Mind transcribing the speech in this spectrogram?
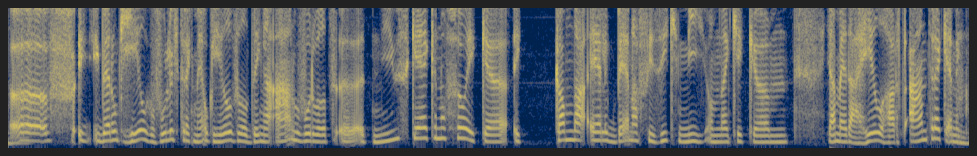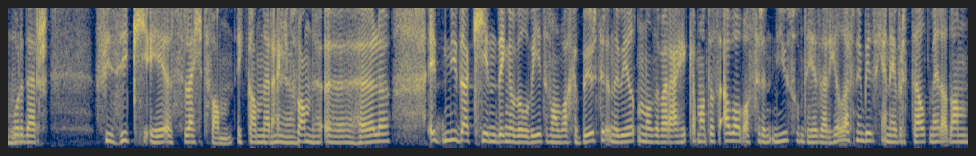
Eh, f- ik, ik ben ook heel gevoelig, trek mij ook heel veel dingen aan. Bijvoorbeeld eh, het nieuws kijken of zo. Ik, eh, ik kan dat eigenlijk bijna fysiek niet, omdat ik ehm, ja, mij dat heel hard aantrek en ik word daar fysiek eh, slecht van. Ik kan daar Ah, echt van eh, huilen. Ik- niet dat ik geen dingen wil weten van wat gebeurt er in de wereld, maar dan vraag ik hem ah, wat was er in het nieuws? Want hij is daar heel hard mee bezig en hij vertelt mij dat dan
